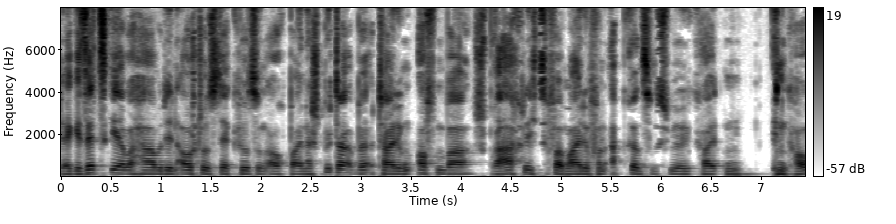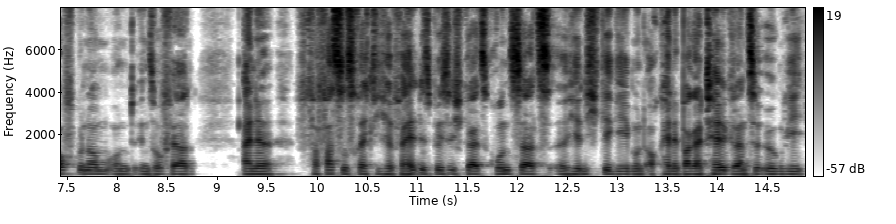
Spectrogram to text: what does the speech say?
Der Gesetzgeber habe den Ausschluss der Kürzung auch bei einer Splitterbeteiligung offenbar sprachlich zur Vermeidung von Abgrenzungsschwierigkeiten in Kauf genommen und insofern eine verfassungsrechtliche Verhältnismäßigkeitsgrundsatz äh, hier nicht gegeben und auch keine Bagatellgrenze irgendwie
